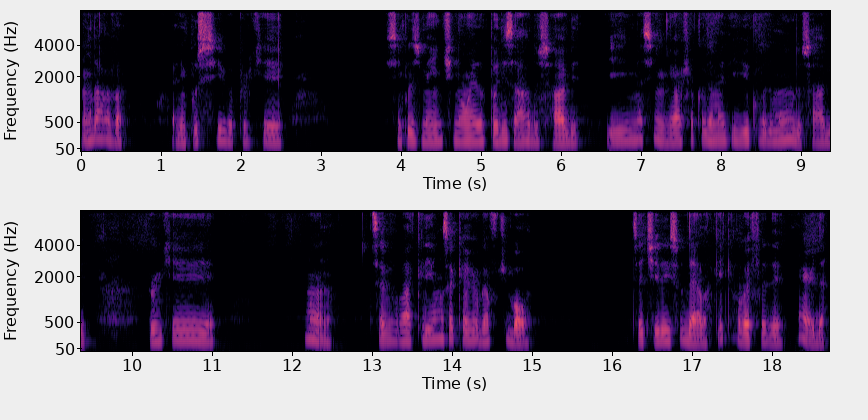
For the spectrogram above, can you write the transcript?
não dava. Era impossível, porque simplesmente não era autorizado, sabe? E assim, eu acho a coisa mais ridícula do mundo, sabe? Porque, mano, você, a criança quer jogar futebol. Você tira isso dela. O que, que ela vai fazer? Merda.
